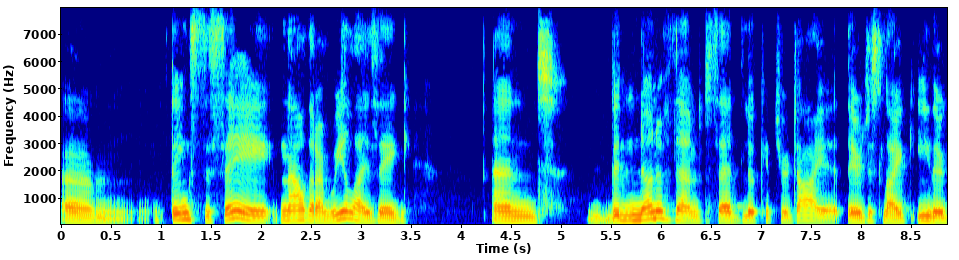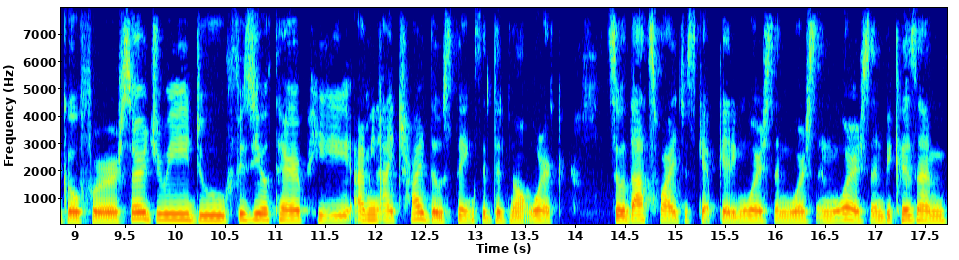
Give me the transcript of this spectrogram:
um, things to say now that I'm realizing. And the, none of them said look at your diet. They're just like either go for surgery do physiotherapy. I mean i tried those things. It did not work. So that's why i just kept getting worse and worse and worse. And because i'm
